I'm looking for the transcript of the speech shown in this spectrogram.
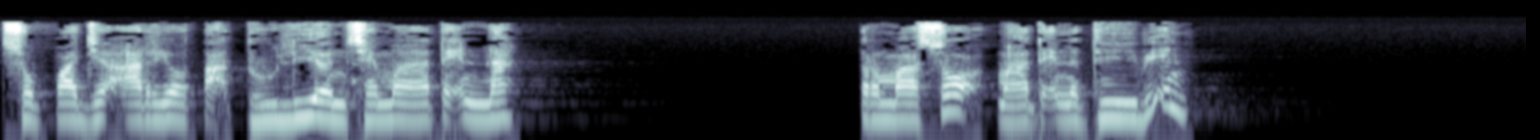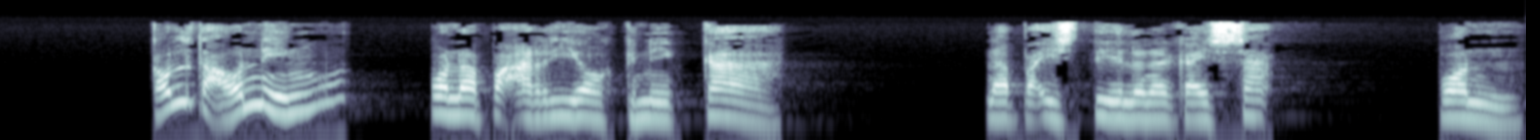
sopaja Aryo tak dulian semate enak termasuk mati dibiin. Kau tahu ning, ponapa Aryo genika, napa istilah na kaisa, pon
